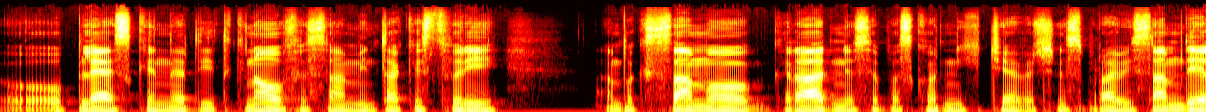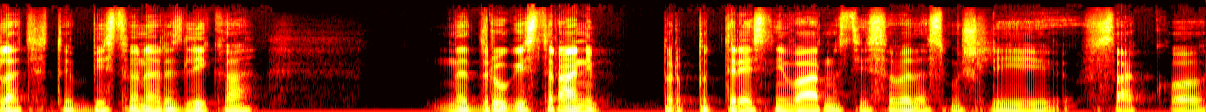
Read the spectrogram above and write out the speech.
opleske narediti, knaufe sam in take stvari. Ampak samo gradnjo se pa skoraj nihče več ne spravi sam delati, to je bistvena razlika. Na drugi strani, pri potresni varnosti, seveda smo šli vsako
